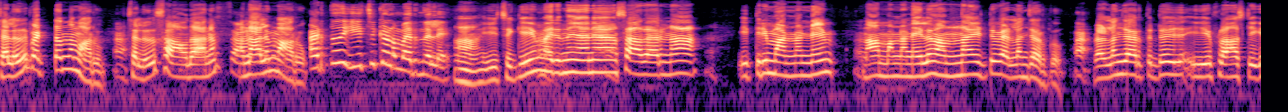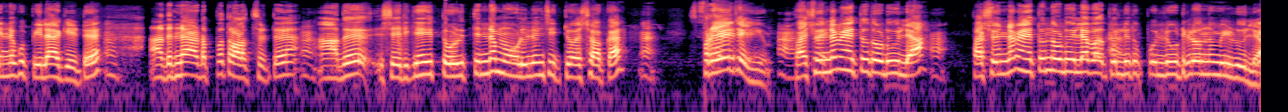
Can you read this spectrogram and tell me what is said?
ചിലത് പെട്ടെന്ന് മാറും. ചിലത് സാവധാനം എന്നാലും മാറും. അടുത്തത് ഈച്ചയ്ക്കുള്ള മരുന്നല്ലേ? ആ ഈച്ചയ്ക്ക് മരുന്ന് ഞാൻ സാധാരണ ഇത്തിരി മണ്ണെണ്ണയും ആ മണ്ണെണ്ണയിൽ നന്നായിട്ട് വെള്ളം ചേർക്കും. വെള്ളം ചേർത്തിട്ട് ഈ പ്ലാസ്റ്റിക്കിന്റെ കുപ്പിയിലാക്കിയിട്ട് അതിന്റെ അടപ്പ് തുളച്ചിട്ട് അത് ശരിക്കും ഈ തൊഴുത്തിന്റെ മുകളിലും ചുറ്റുവശമൊക്കെ സ്പ്രേ ചെയ്യും. പശുവിന്റെ മേത്ത് തൊടൂല. പശുവിന്റെ മേത്തൊന്നും തൊടൂല പ- പുല്ല് പുല്ലൂട്ടിലൊന്നും വീഴൂല.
